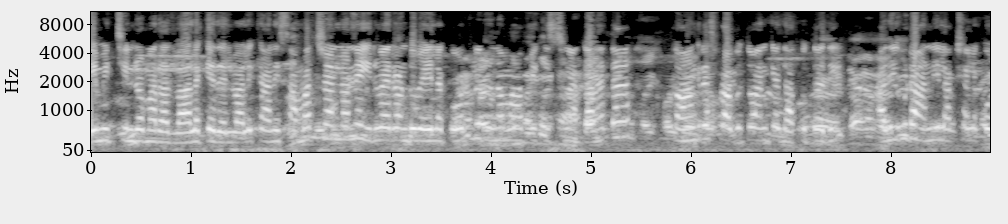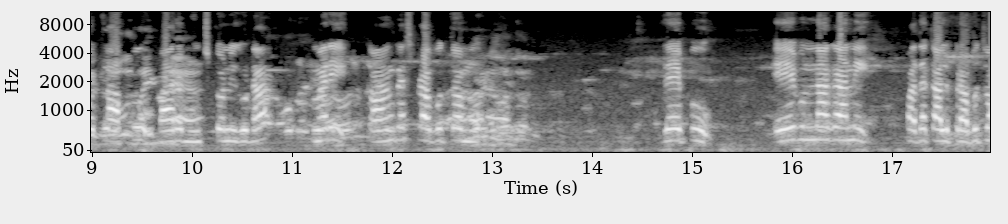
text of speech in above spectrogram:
ఏమి ఇచ్చిండ్రో మరి అది వాళ్ళకే తెలియాలి కానీ సంవత్సరంలోనే ఇరవై రెండు వేల కోట్లు రుణమాఫీకి ఇచ్చిన ఘనత కాంగ్రెస్ ప్రభుత్వానికే దక్కుతుంది. అది కూడా అన్ని లక్షల కోట్ల అప్పు భారం ఉంచుకొని కూడా మరి కాంగ్రెస్ ప్రభుత్వము రేపు ఏ ఉన్నా కానీ పథకాలు ప్రభుత్వ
